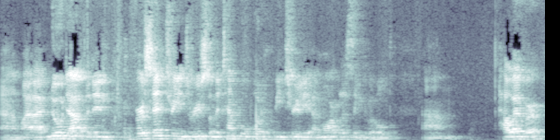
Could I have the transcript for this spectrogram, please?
Um, I, I, have no doubt that in the first century in Jerusalem, the temple would have been truly a marvelous thing to behold. Um, however,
